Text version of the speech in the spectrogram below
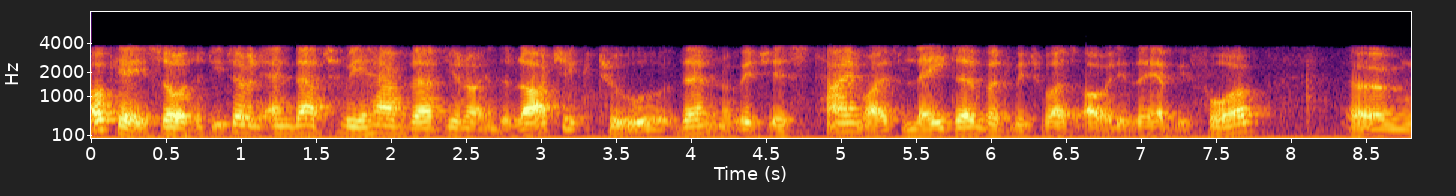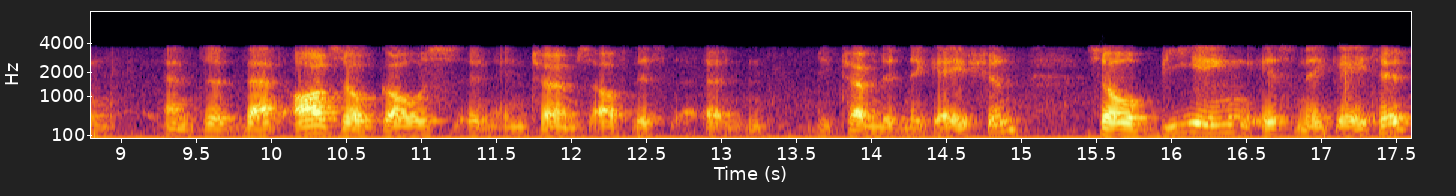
okay, so to determine, and that we have that, you know, in the logic too, then, which is time-wise later, but which was already there before. Um, and uh, that also goes in, in terms of this uh, determinate negation. So being is negated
